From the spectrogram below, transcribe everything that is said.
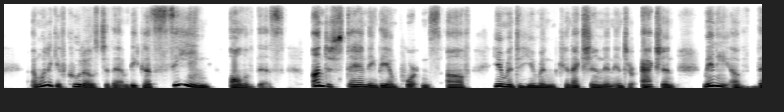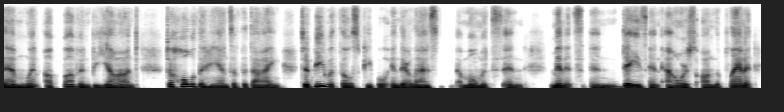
I want to give kudos to them because seeing all of this, understanding the importance of human to human connection and interaction, many of them went above and beyond to hold the hands of the dying, to be with those people in their last uh, moments and minutes and days and hours on the planet.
